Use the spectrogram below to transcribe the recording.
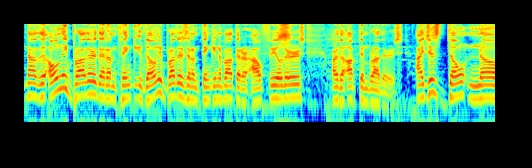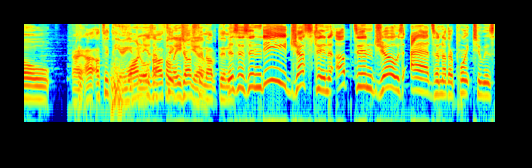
Now the only brother that I'm thinking, the only brothers that I'm thinking about that are outfielders are the Upton brothers. I just don't know. All right, I'll, I'll take the Angel. One is a I'll take. Justin Upton. this is indeed Justin Upton. Joez adds another point to his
